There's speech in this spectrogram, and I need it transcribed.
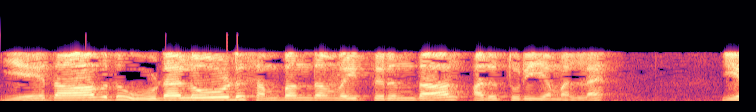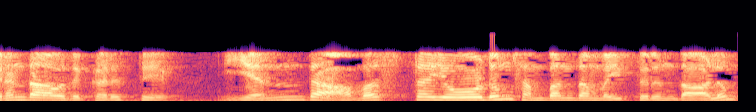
ஏதாவது உடலோடு சம்பந்தம் வைத்திருந்தால் அது துரியம் அல்ல. இரண்டாவது கருத்து எந்த அவஸ்தையோடும் சம்பந்தம் வைத்திருந்தாலும்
